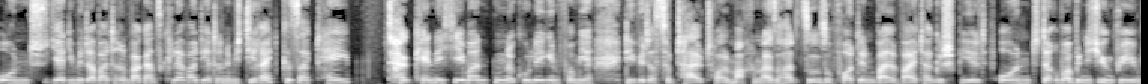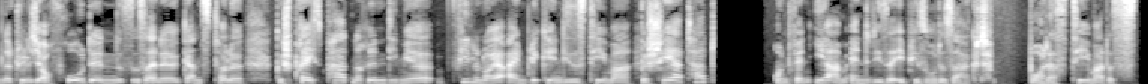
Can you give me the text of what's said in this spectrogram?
Und ja, die Mitarbeiterin war ganz clever, die hat dann nämlich direkt gesagt, hey, da kenne ich jemanden, eine Kollegin von mir, die wird das total toll machen. Also hat so sofort den Ball weitergespielt und darüber bin ich irgendwie natürlich auch froh, denn das ist eine ganz tolle Gesprächspartnerin, die mir viele neue Einblicke in dieses Thema beschert hat. Und wenn ihr am Ende dieser Episode sagt, boah, das Thema, das,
